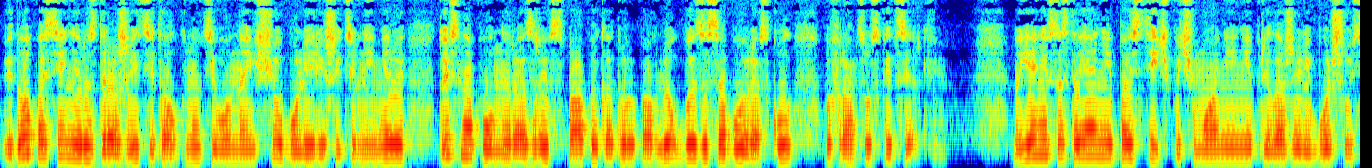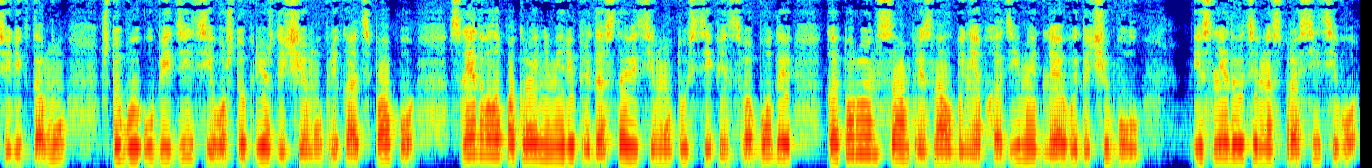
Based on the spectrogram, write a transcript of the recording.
ввиду опасения раздражить и толкнуть его на еще более решительные меры, то есть на полный разрыв с папой, который повлек бы за собой раскол во французской церкви но я не в состоянии постичь, почему они не приложили больше усилий к тому, чтобы убедить его, что прежде чем упрекать папу, следовало, по крайней мере, предоставить ему ту степень свободы, которую он сам признал бы необходимой для выдачи бул, и, следовательно, спросить его,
